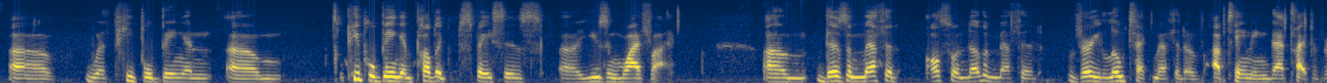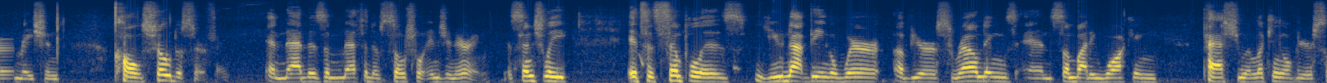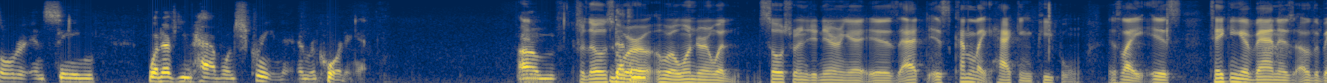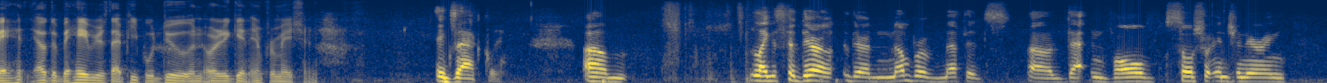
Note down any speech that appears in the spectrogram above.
uh, with people being in um, people being in public spaces uh, using Wi-Fi. Um, there's a method, also another method very low tech method of obtaining that type of information called shoulder surfing. And that is a method of social engineering. Essentially, it's as simple as you not being aware of your surroundings and somebody walking past you and looking over your shoulder and seeing whatever you have on screen and recording it. Um, for those who are who are wondering what social engineering is, at it's kind of like hacking people. It's like it's taking advantage of the beha- of the behaviors that people do in order to get information. Exactly. Um, like I said, there are there are a number of methods uh, that involve social engineering,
